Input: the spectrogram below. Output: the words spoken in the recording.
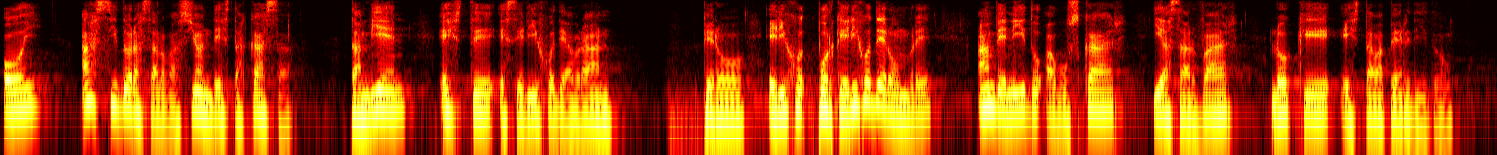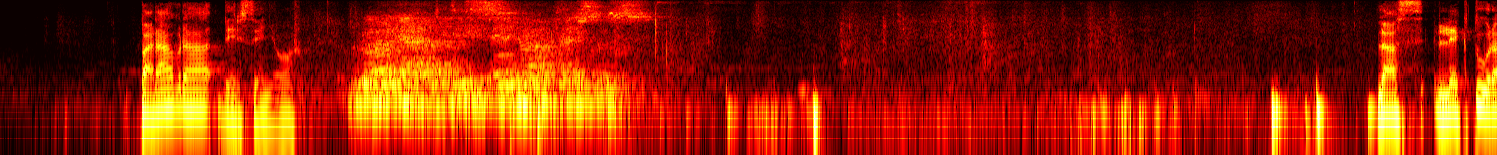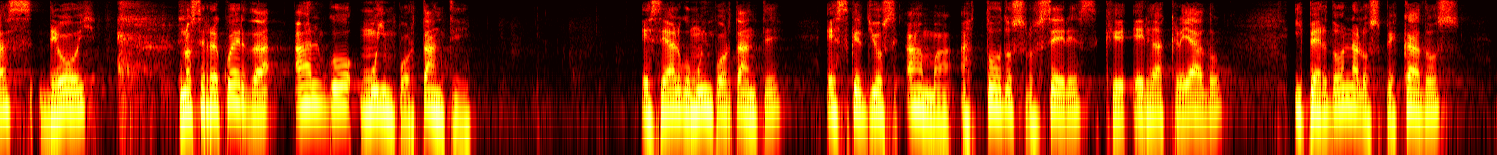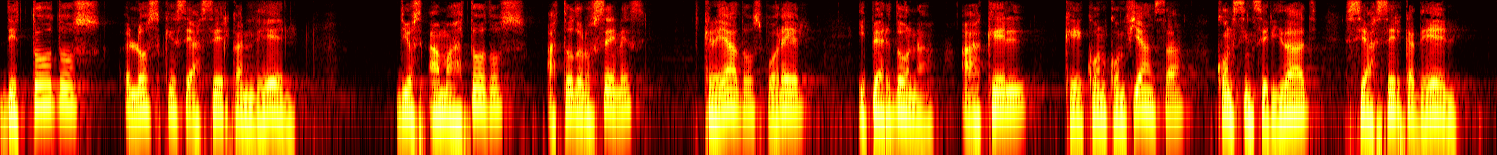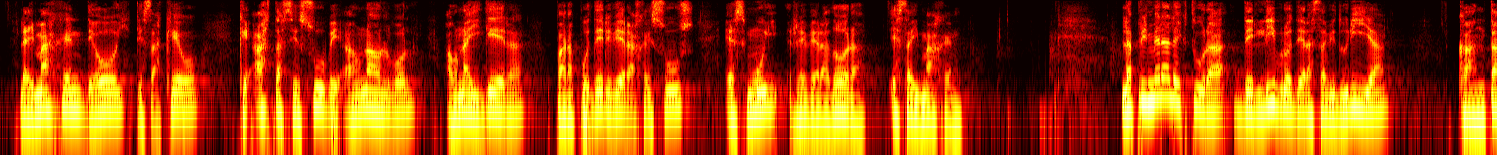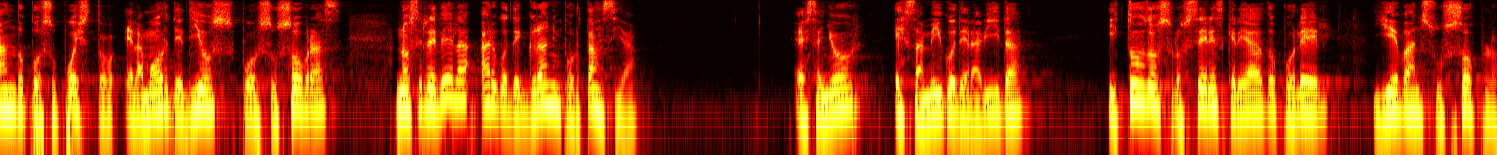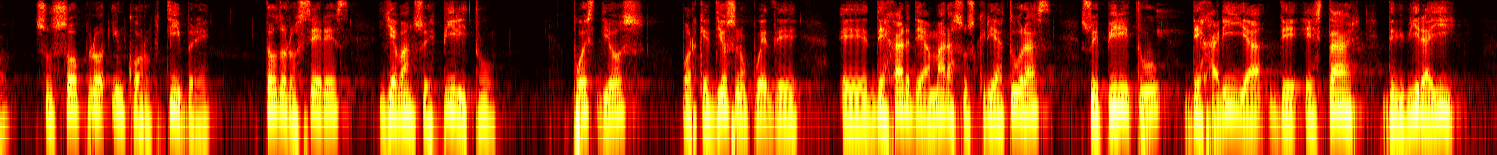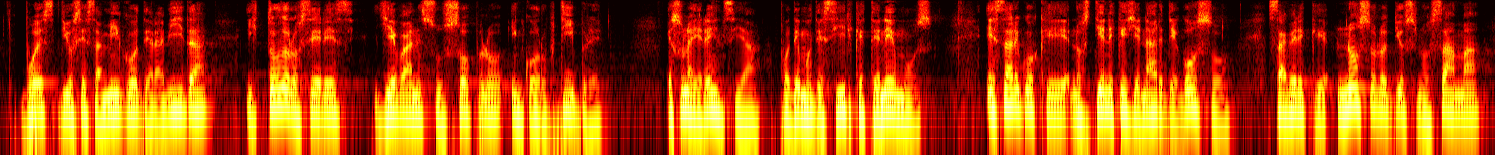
hoy ha sido la salvación de esta casa. También este es el hijo de Abraham. Pero el hijo, porque el hijo del hombre han venido a buscar y a salvar lo que estaba perdido. Palabra del Señor. Gloria a ti, Señor Jesús. Las lecturas de hoy nos recuerda algo muy importante. Ese algo muy importante es que Dios ama a todos los seres que Él ha creado y perdona los pecados de todos los que se acercan de Él. Dios ama a todos, a todos los seres creados por Él y perdona a aquel que con confianza, con sinceridad, se acerca de Él. La imagen de hoy de Saqueo, que hasta se sube a un árbol, a una higuera, para poder ver a Jesús, es muy reveladora esa imagen. La primera lectura del libro de la sabiduría, cantando por supuesto el amor de Dios por sus obras, nos revela algo de gran importancia. El Señor es amigo de la vida y todos los seres creados por Él llevan su soplo, su soplo incorruptible. Todos los seres llevan su espíritu. Pues Dios, porque Dios no puede eh, dejar de amar a sus criaturas, su espíritu dejaría de estar, de vivir ahí. Pues Dios es amigo de la vida y todos los seres llevan su soplo incorruptible. Es una herencia, podemos decir, que tenemos. Es algo que nos tiene que llenar de gozo, saber que no solo Dios nos ama,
